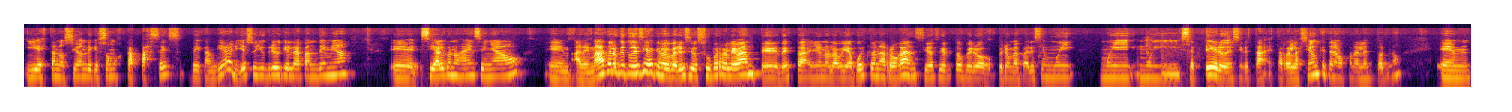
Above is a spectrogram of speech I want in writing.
y esta noción de que somos capaces de cambiar. Y eso yo creo que la pandemia, eh, si algo nos ha enseñado, eh, además de lo que tú decías, que me pareció súper relevante, de esta, yo no lo había puesto en arrogancia, ¿cierto? Pero, pero me parece muy, muy, muy certero, decir, esta, esta relación que tenemos con el entorno, em,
